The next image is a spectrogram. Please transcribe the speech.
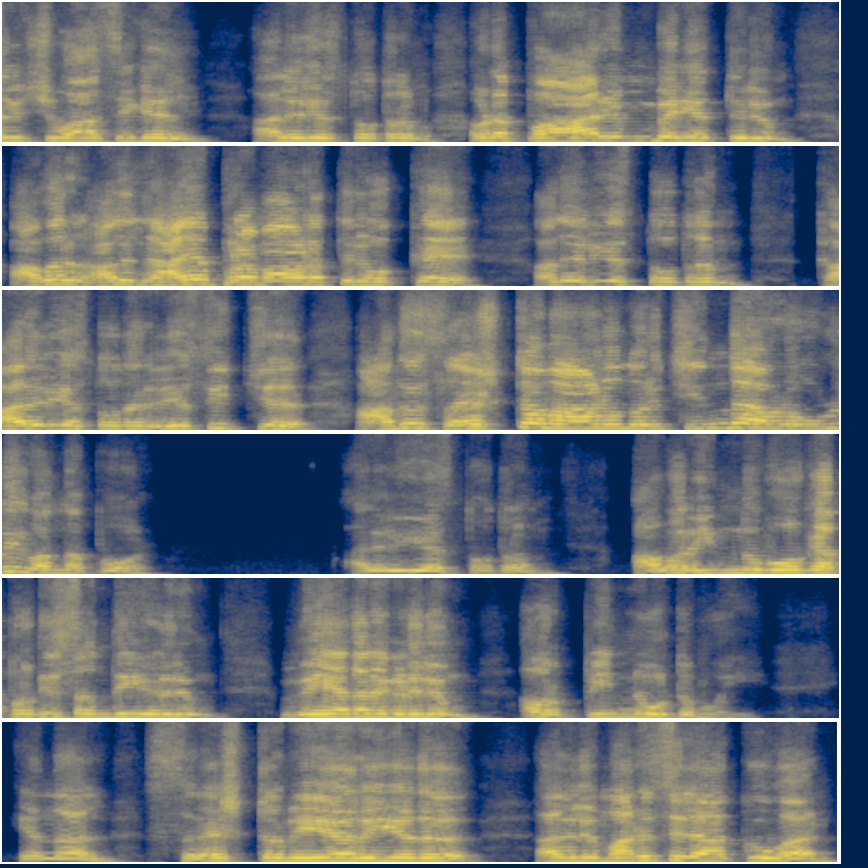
വിശ്വാസികൾ അലലിയ സ്തോത്രം. അവരുടെ പാരമ്പര്യത്തിലും അവർ അത് ന്യായപ്രമാണത്തിലും ഒക്കെ അലലിയ സ്തോത്രം കാലലിയ സ്തോത്രം രസിച്ച് അത് ശ്രേഷ്ഠമാണെന്നൊരു ചിന്ത അവിടെ ഉള്ളിൽ വന്നപ്പോൾ അലലിയ സ്തോത്രം. അവർ ഇന്നു പോക പ്രതിസന്ധികളിലും വേദനകളിലും അവർ പിന്നോട്ട് പോയി. എന്നാൽ ശ്രേഷ്ഠമേറിയത് അതിൽ മനസ്സിലാക്കുവാൻ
